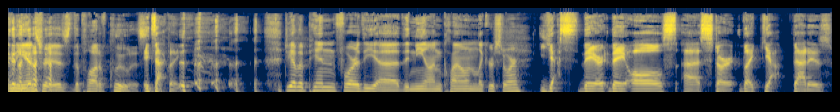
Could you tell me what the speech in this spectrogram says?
and the answer is the plot of Clueless. Exactly. Do you have a pin for the uh, the neon clown liquor store? Yes, they they all uh, start like yeah. That is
